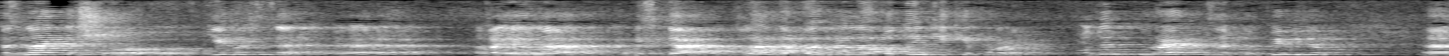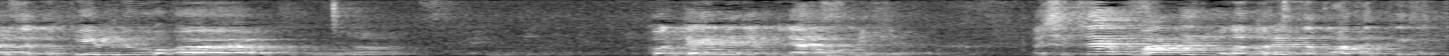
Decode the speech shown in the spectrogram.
Ви знаєте, що в Ківерцях е, районна міська влада виграла один тільки проект. Один проект закупівлю, закупівлю контейнерів для сміття. Значить, це вартість була 320 тисяч.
